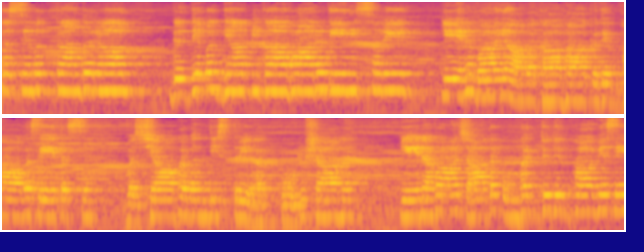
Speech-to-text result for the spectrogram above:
തസ്യ വക്താന്തരാ गद्यपद्यात्मिका भारती निःसरे येन वा यावकाभाकृतिर्भावसे तस्य वश्या भवन्ति स्त्रियः पुरुषाः। येन वा शातकुम्भद्युतिर्भाव्यसे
